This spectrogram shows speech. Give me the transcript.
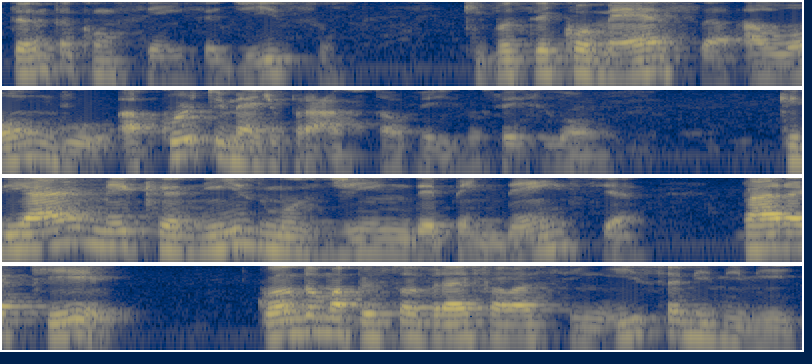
tanta consciência disso que você começa a longo, a curto e médio prazo, talvez, não sei se longo, criar mecanismos de independência para que quando uma pessoa virar e falar assim, isso é mimimi,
